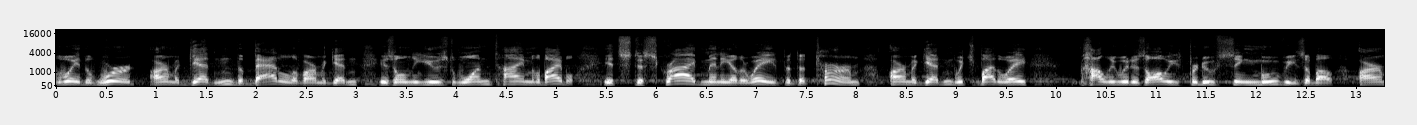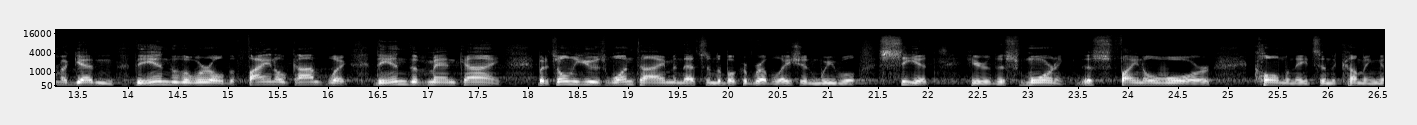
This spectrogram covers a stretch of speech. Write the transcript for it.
the way, the word Armageddon, the battle of Armageddon, is only used one time in the Bible. It's described many other ways, but the term Armageddon, which, by the way, Hollywood is always producing movies about Armageddon, the end of the world, the final conflict, the end of mankind. But it's only used one time, and that's in the book of Revelation. We will see it here this morning. This final war culminates in the coming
